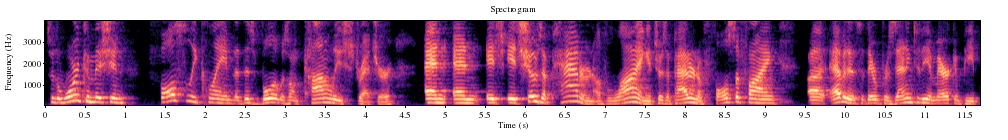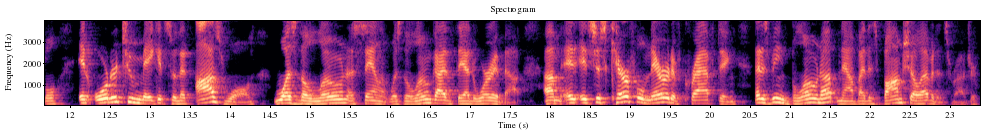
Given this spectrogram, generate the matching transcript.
So the Warren Commission falsely claimed that this bullet was on Connally's stretcher, and and it it shows a pattern of lying. It shows a pattern of falsifying uh, evidence that they were presenting to the American people in order to make it so that Oswald was the lone assailant, was the lone guy that they had to worry about. Um, it, it's just careful narrative crafting that is being blown up now by this bombshell evidence, Roger.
